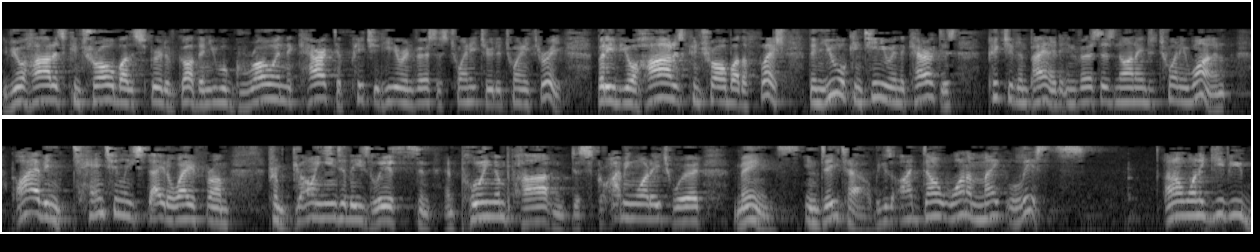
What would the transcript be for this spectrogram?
If your heart is controlled by the Spirit of God, then you will grow in the character pictured here in verses 22 to 23. But if your heart is controlled by the flesh, then you will continue in the characters pictured and painted in verses 19 to 21. I have intentionally stayed away from, from going into these lists and, and pulling them apart and describing what each word means in detail because I don't want to make lists. I don't want to give you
